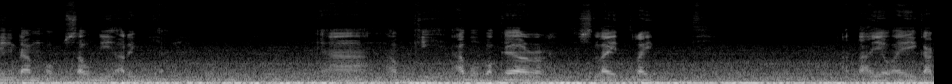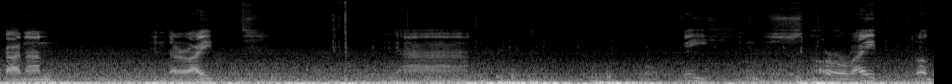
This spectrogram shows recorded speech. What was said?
Kingdom of Saudi Arabia. Abu Bakar. Slight right. At tayo ay kakanan. In the right. Yan. Okay. Alright. Road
